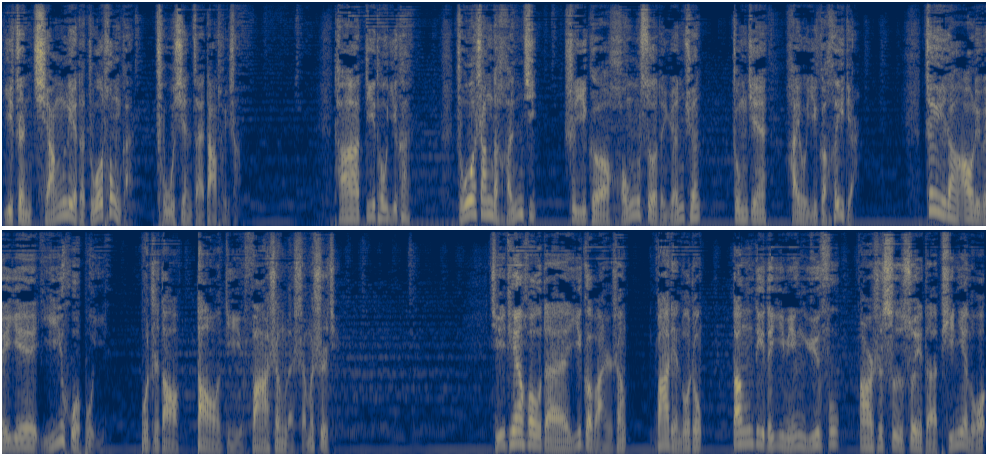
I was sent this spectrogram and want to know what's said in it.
一阵强烈的灼痛感出现在大腿上。他低头一看，灼伤的痕迹。是一个红色的圆圈，中间还有一个黑点这让奥利维耶疑惑不已，不知道到底发生了什么事情。几天后的一个晚上，八点多钟，当地的一名渔夫，二十四岁的皮涅罗，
